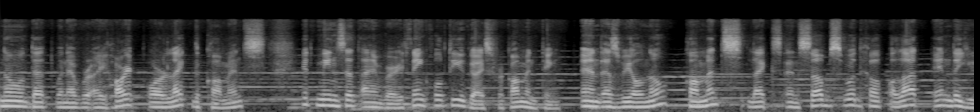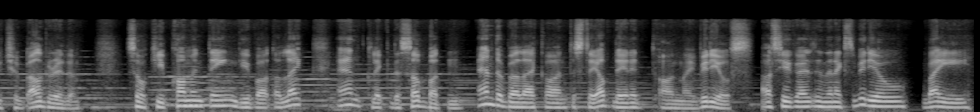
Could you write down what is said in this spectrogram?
know that whenever I heart or like the comments, it means that I am very thankful to you guys for commenting. And as we all know, comments, likes, and subs would help a lot in the YouTube algorithm. So keep commenting, give out a like, and click the sub button and the bell icon to stay updated on my videos. I'll see you guys in the next video. Bye!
